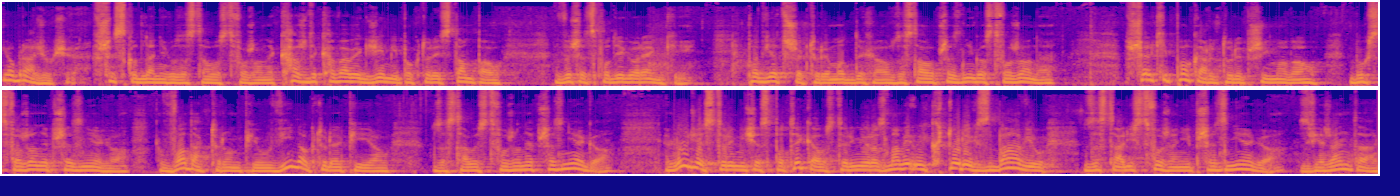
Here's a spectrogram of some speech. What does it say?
Nie obraził się. Wszystko dla niego zostało stworzone. Każdy kawałek ziemi, po której stąpał, wyszedł spod jego ręki. Powietrze, którym oddychał, zostało przez niego stworzone. Wszelki pokarm, który przyjmował, był stworzony przez niego. Woda, którą pił, wino, które pijał, zostały stworzone przez niego. Ludzie, z którymi się spotykał, z którymi rozmawiał i których zbawił, zostali stworzeni przez niego. Zwierzęta,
